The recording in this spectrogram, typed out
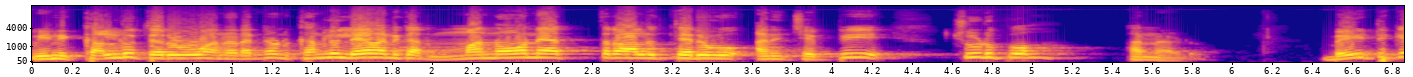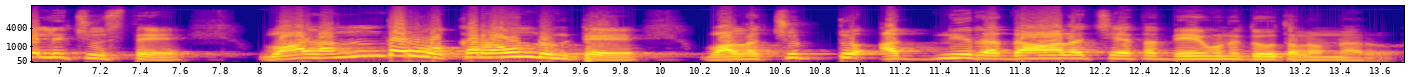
వీని కళ్ళు తెరువు అన్నాడు. అంటే కళ్ళు లేవని కాదు మనోనేత్రాలు తెరువు అని చెప్పి చూడుపో అన్నాడు. బయటికెళ్ళి చూస్తే వాళ్ళందరూ ఒక రౌండ్ ఉంటే వాళ్ళ చుట్టూ అగ్ని రథాల చేత దేవుని దూతలు ఉన్నారు.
